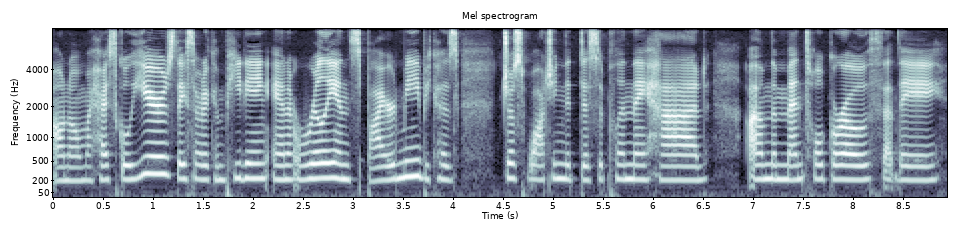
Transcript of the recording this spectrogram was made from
I don't know, my high school years, they started competing, and it really inspired me because just watching the discipline they had, um, the mental growth that they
